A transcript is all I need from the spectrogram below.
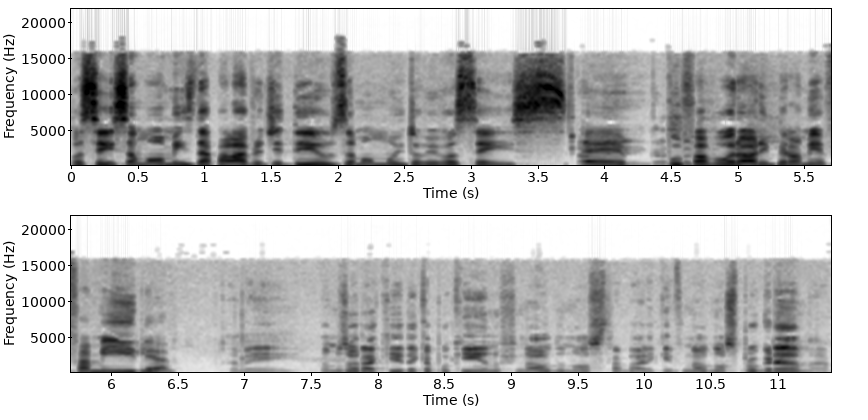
Vocês são homens da palavra de Deus. Amo muito ouvir vocês. Amém, é, por favor, orem pela minha família. Amém. Vamos orar aqui daqui a pouquinho no final do nosso trabalho, aqui, no final do nosso programa.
